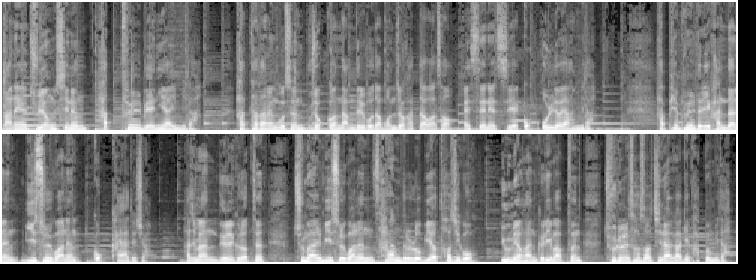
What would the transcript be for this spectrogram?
아내 주영 씨는 핫플 매니아입니다. 핫하다는 곳은 무조건 남들보다 먼저 갔다 와서 SNS에 꼭 올려야 합니다. 핫피플들이 간다는 미술관은 꼭 가야 되죠. 하지만 늘 그렇듯 주말 미술관은 사람들로 미어 터지고 유명한 그림 앞은 줄을 서서 지나가기 바쁩니다.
